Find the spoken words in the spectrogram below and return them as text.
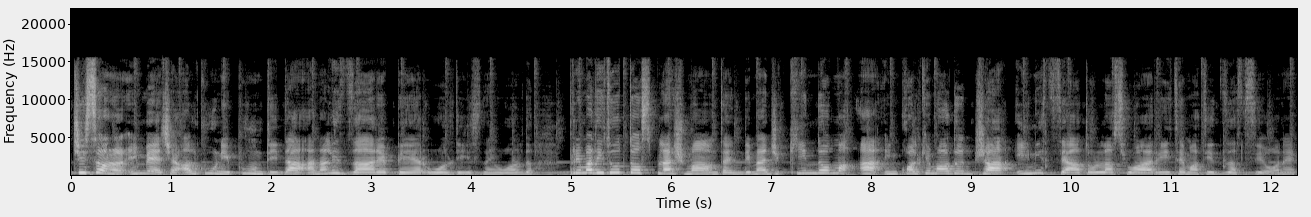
ci sono invece alcuni punti da analizzare per Walt Disney World. Prima di tutto Splash Mountain di Magic Kingdom ha in qualche modo già iniziato la sua ritematizzazione.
